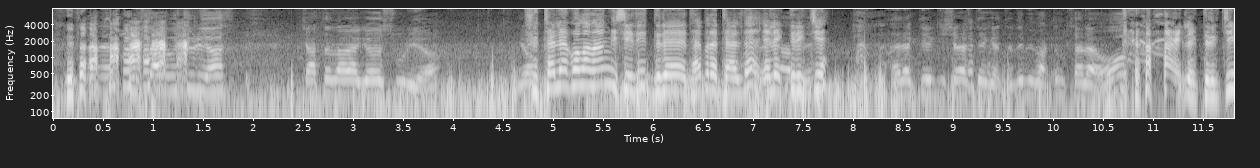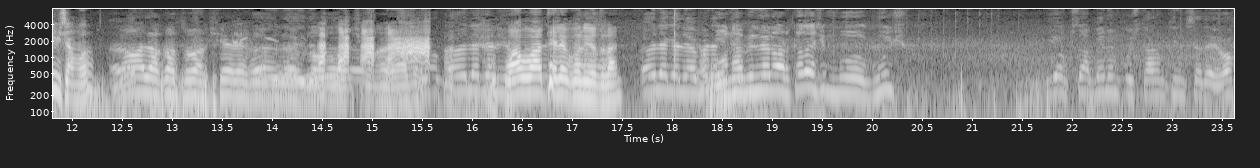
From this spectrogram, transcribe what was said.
Kuşları uçuruyoruz. Çatılara göğüs vuruyor. Yok, Şu telek olan hangisiydi? Dire Hebretel'de elektrikçi. Elektrikçi şeref diye getirdi. Bir baktım tele hop. Elektrikçiymiş ama. Ne alakası var şerefle Öyleydi. bile Allah aşkına ya. Yok, öyle geliyor. Vallahi telek konuyordu lan. Öyle geliyor böyle. Konabilir arkadaşım bu kuş. Yoksa benim kuşlarım kimsede yok.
